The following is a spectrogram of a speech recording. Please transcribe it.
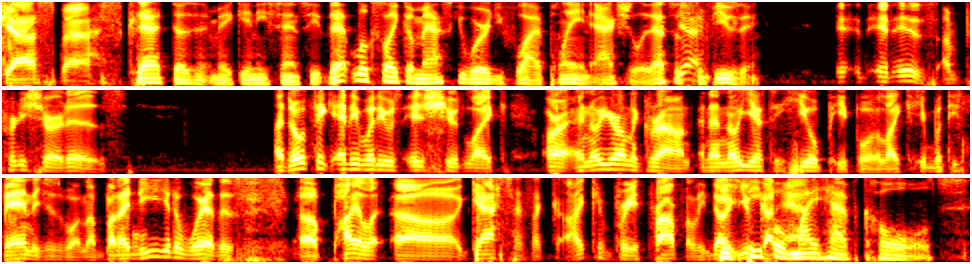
gas mask? That doesn't make any sense. That looks like a mask you wear when you fly a plane, actually. That's what's Yes. confusing. It, it is. I'm pretty sure it is. I don't think anybody was issued like, all right, I know you're on the ground, and I know you have to heal people like with these bandages and whatnot, but I need you to wear this uh, pilot uh, gas mask. Like I can breathe properly. No, These people might have colds,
